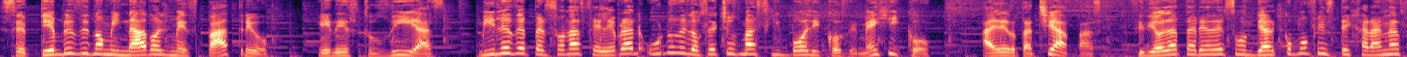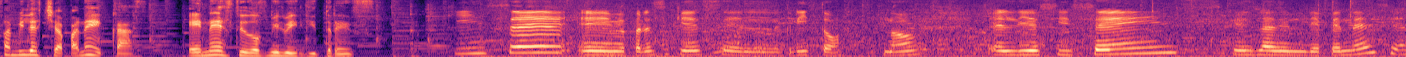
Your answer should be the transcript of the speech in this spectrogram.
Septiembre es denominado el mes patrio. En estos días, miles de personas celebran uno de los hechos más simbólicos de México. Alerta Chiapas se dio la tarea de sondear cómo festejarán las familias chiapanecas en este 2023. 15 eh, me parece que es el grito, ¿no? El 16 que es la de independencia.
